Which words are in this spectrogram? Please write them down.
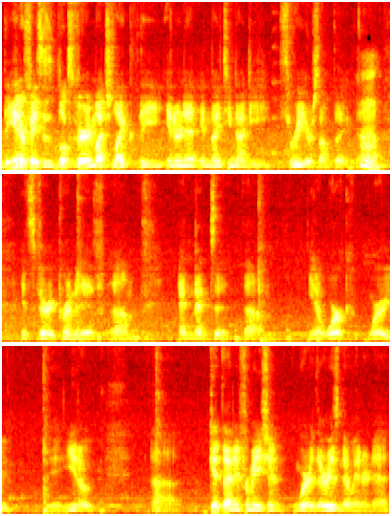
the interface is, looks very much like the internet in 1993 or something. Uh, it's very primitive um, and meant to, um, you know, work where you, you know, uh, get that information where there is no internet.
